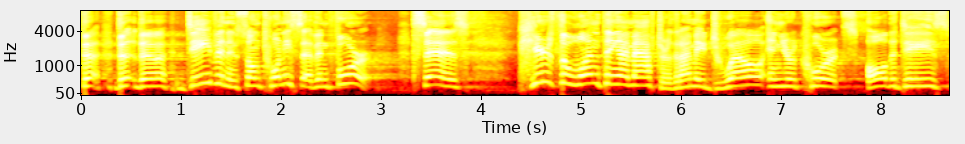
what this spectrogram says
The, the, the David in Psalm 27 4 says, Here's the one thing I'm after, that I may dwell in your courts all the days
